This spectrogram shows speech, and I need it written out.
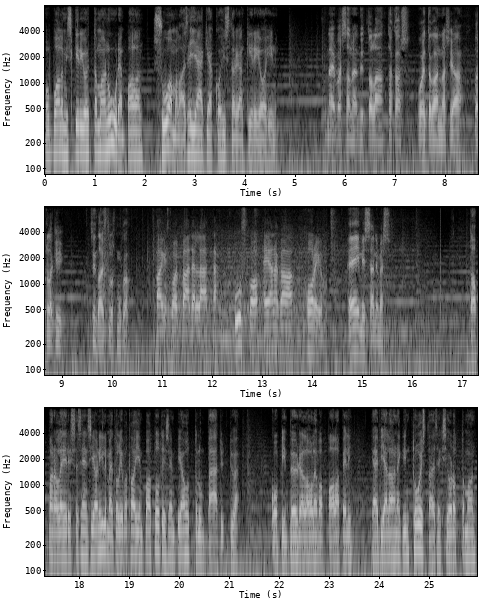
on valmis kirjoittamaan uuden palan suomalaisen jääkiekkohistorian kirjoihin. Näin voisi sanoa, että nyt ollaan takas voittokannas ja todellakin siinä taistelussa mukaan. Kaikesta voi päätellä, että usko ei ainakaan horju. Ei missään nimessä. Tapparaleirissä sen sijaan ilmeet olivat aiempaa totisempia ottelun päätyttyä. Kopin pöydällä oleva palapeli jäi vielä ainakin toistaiseksi odottamaan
